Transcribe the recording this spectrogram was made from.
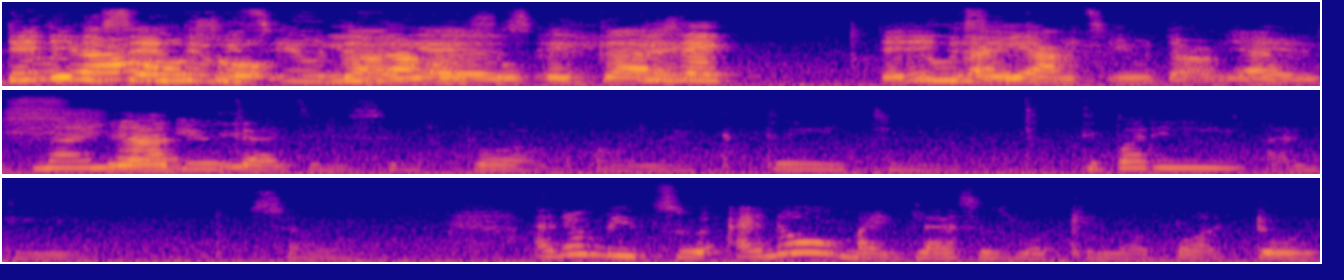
they did the Hilda same thing with Ilda. Hilda yes, also. a guy. He's like they did Hilda, the same yeah. thing with Hilda. Yeah. Yes. No, I She know had you the- that did the same book or like the, the the body and the sorry. I don't mean to I know my glasses were killer but don't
